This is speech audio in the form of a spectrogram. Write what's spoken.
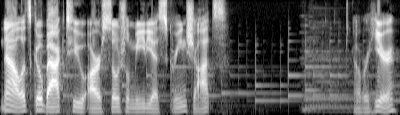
Now let's go back to our social media screenshots over here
